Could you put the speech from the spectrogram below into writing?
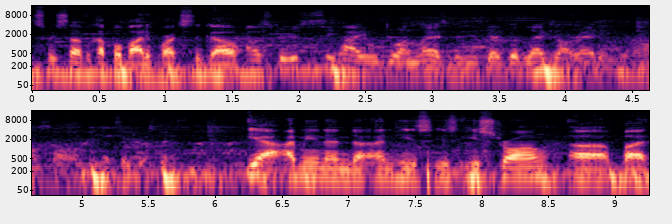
So we still have a couple of body parts to go. I was curious to see how he would do on legs because he's got good legs already, you know. So that's interesting. Yeah, I mean, and uh, and he's he's, he's strong. Uh, but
